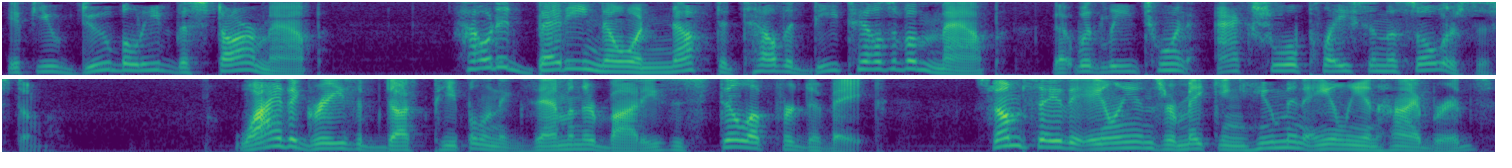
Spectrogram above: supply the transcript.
if you do believe the star map, how did Betty know enough to tell the details of a map that would lead to an actual place in the solar system. Why the Greys abduct people and examine their bodies is still up for debate. Some say the aliens are making human alien hybrids,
